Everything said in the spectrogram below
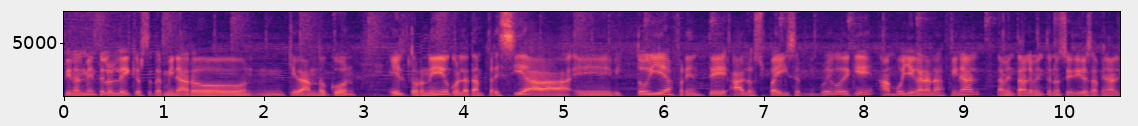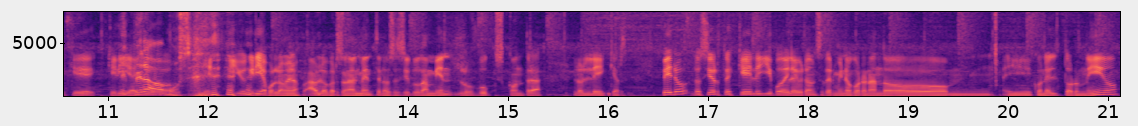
Finalmente los Lakers se terminaron mm, quedando con el torneo con la tan preciada eh, victoria frente a los Pacers. Luego de que ambos llegaran a la final, lamentablemente no se dio esa final que quería Esperábamos. yo. yo quería, por lo menos, hablo personalmente, no sé si tú también, los Bucks contra los Lakers. Pero lo cierto es que el equipo de LeBron se terminó coronando mm, eh, con el torneo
